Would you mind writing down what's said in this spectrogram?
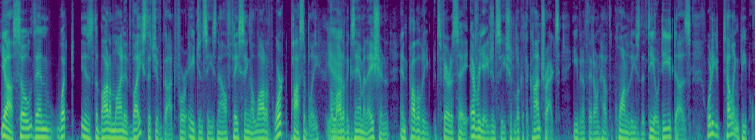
Yeah. So then, what is the bottom line advice that you've got for agencies now facing a lot of work, possibly Yeah. a lot of examination, and probably it's fair to say every agency should look at the contracts, even if they don't have the quantities that DoD does. What are you telling people?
